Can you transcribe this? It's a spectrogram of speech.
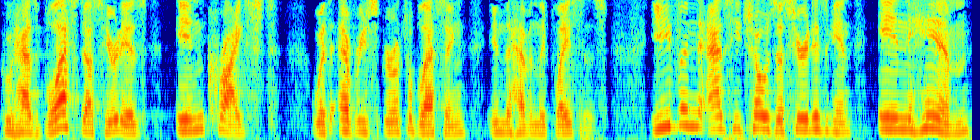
who has blessed us, here it is, in Christ with every spiritual blessing in the heavenly places. Even as He chose us, here it is again, in Him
